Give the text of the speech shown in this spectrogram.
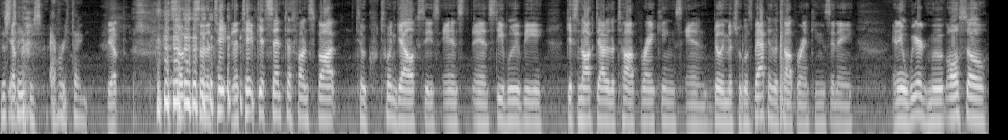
this Yep. tape is everything Yep. So, so the tape the tape gets sent to Fun Spot to Twin Galaxies, and and Steve Wiebe gets knocked out of the top rankings, and Billy Mitchell goes back into the top rankings in a in a weird move. Also,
